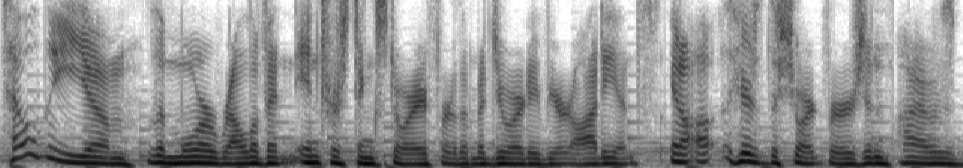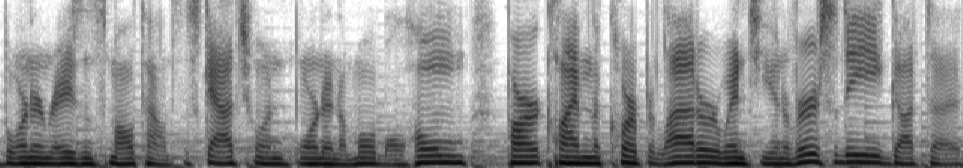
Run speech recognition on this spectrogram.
tell the um, the more relevant, interesting story for the majority of your audience. You know, uh, here's the short version. I was born and raised in small town Saskatchewan, born in a mobile home park, climbed the corporate ladder, went to university, got a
